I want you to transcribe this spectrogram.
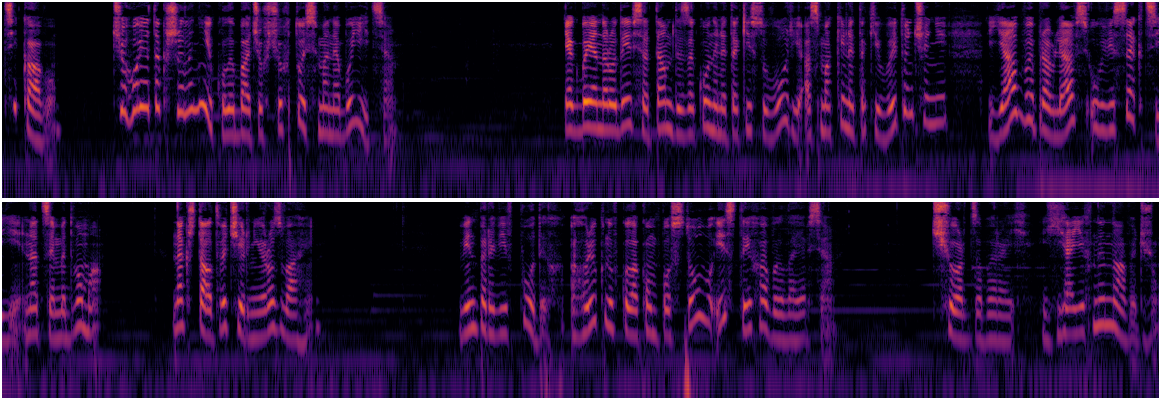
Цікаво. Чого я так шаленію, коли бачу, що хтось мене боїться? Якби я народився там, де закони не такі суворі, а смаки не такі витончені, я б виправлявся у вісекції над цими двома, на кшталт вечірньої розваги. Він перевів подих, грюкнув кулаком по столу і стиха вилаявся. Чорт забирай, я їх ненавиджу.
